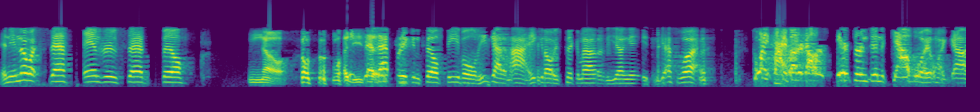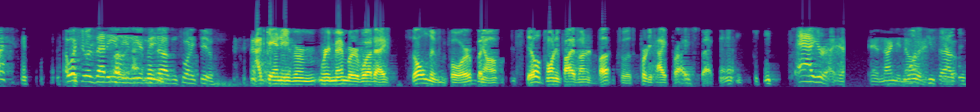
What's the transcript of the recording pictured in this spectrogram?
and you know what Seth Andrews said, Phil? no. what did He he said say? that freaking Phil Fevold, he's got an eye. He could always pick him out at a young age. And guess what? Twenty five hundred dollars here turns into Cowboy. Oh my gosh! I wish it was that easy in the year I mean- 2022. I can't even remember what I sold him for, but you know, still twenty five hundred bucks was a pretty high price back then. Ah, you're right. In '99, One or two thousand.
